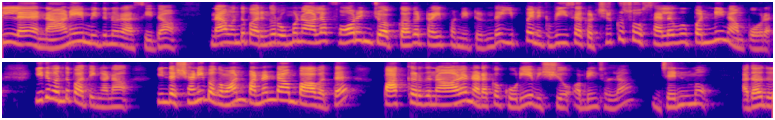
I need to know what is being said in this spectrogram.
இல்லை நானே மிதுன ராசி தான் நான் வந்து பாருங்க ரொம்ப நாளாக ஃபாரின் ஜாப்க்காக ட்ரை பண்ணிட்டு இருந்தேன். இப்போ எனக்கு வீசா கிடச்சிருக்கு. ஸோ செலவு பண்ணி நான் போகிறேன் இது வந்து பார்த்தீங்கன்னா இந்த சனி பகவான் பன்னெண்டாம் பாவத்தை பார்க்கறதுனால நடக்கக்கூடிய விஷயம் அப்படின்னு சொல்லலாம் ஜென்மம். அதாவது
